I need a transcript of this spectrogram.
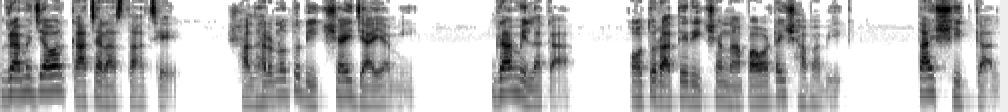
গ্রামে যাওয়ার কাঁচা রাস্তা আছে। সাধারণত রিক্সায় যাই আমি। গ্রাম এলাকা। অত রাতে রিক্সা না পাওয়াটাই স্বাভাবিক। তাই শীতকাল।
